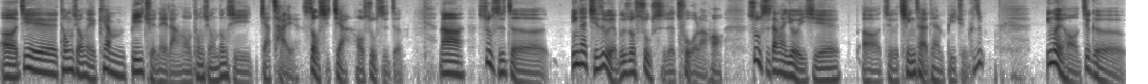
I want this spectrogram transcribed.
呃，这通常诶看 B 群的人哦，通常东西加菜，素食者哦素食者，那素食者应该其实也不是说素食的错了哈，素食当然也有一些呃，这个青菜的天然 B 群，可是。因为哈，这个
